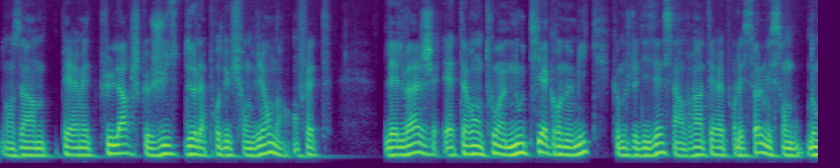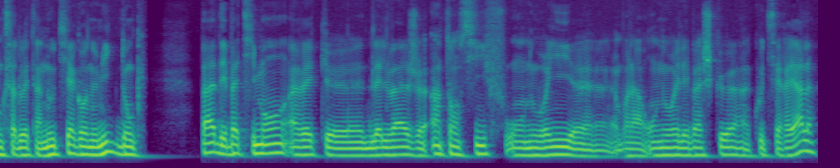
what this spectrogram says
dans un périmètre plus large que juste de la production de viande. En fait, l'élevage est avant tout un outil agronomique, comme je le disais, c'est un vrai intérêt pour les sols, mais donc ça doit être un outil agronomique. Donc pas des bâtiments avec euh, de l'élevage intensif où on nourrit, euh, voilà, on nourrit les vaches que à coup de céréales,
